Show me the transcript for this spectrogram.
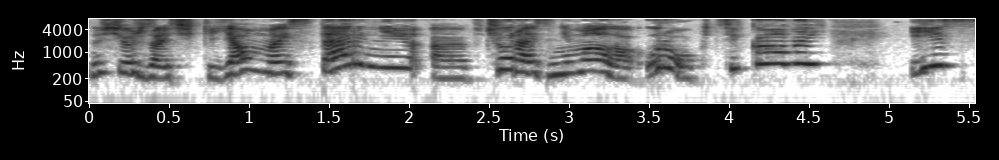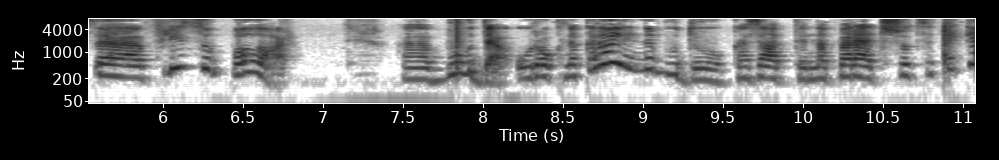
Ну що ж, зайчики, я в майстерні е, вчора знімала урок цікавий із е, флісу Полар. Е, Буде урок на каналі, не буду казати наперед, що це таке.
